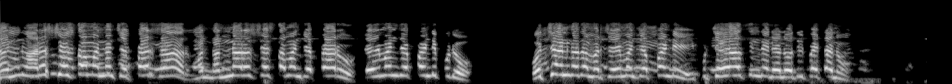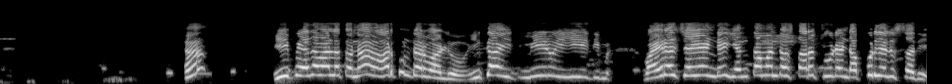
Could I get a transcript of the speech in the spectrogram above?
నన్ను అరెస్ట్ చేస్తామని చెప్పారు సార్. మరి నన్ను అరెస్ట్ చేస్తామని చెప్పారు. చేయమని చెప్పండి ఇప్పుడు. వచ్చాను కదా మరి చేయమని చెప్పండి. ఇప్పుడు చేయాల్సిందే నేను వదిలిపెట్టాను? ఈ పేదవాళ్ళతోనా ఆడుకుంటారు వాళ్ళు. ఇంకా మీరు ఈ- ఇది వైరల్ చేయండి. ఎంత మంది వస్తారో చూడండి. అప్పుడు తెలుస్తది.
